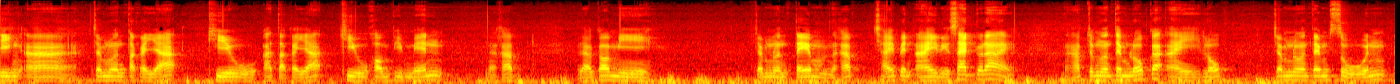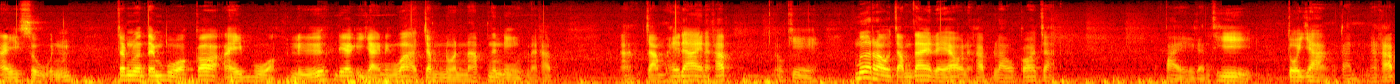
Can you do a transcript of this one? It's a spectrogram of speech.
จริง r จำนวนตรรกะยะ q อัตรกะยะ q complement นะครับ แล้วก็มีจำนวนเต็มนะครับ ใช้เป็น i หรือ z ก็ได้นะครับจำนวนเต็มลบก็ i ลบจำนวนเต็มศูนย์ i ศูนย์จำนวนเต็มบวกก็ i บวก หรือเรียกอีกอย่างหนึ่งว่าจำนวนนับนั่นเองนะครับจำให้ได้นะครับ โอเค เมื่อเราจำได้แล้วนะครับ เราก็จะไปกันที่ตัวอย่างกันนะครับ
